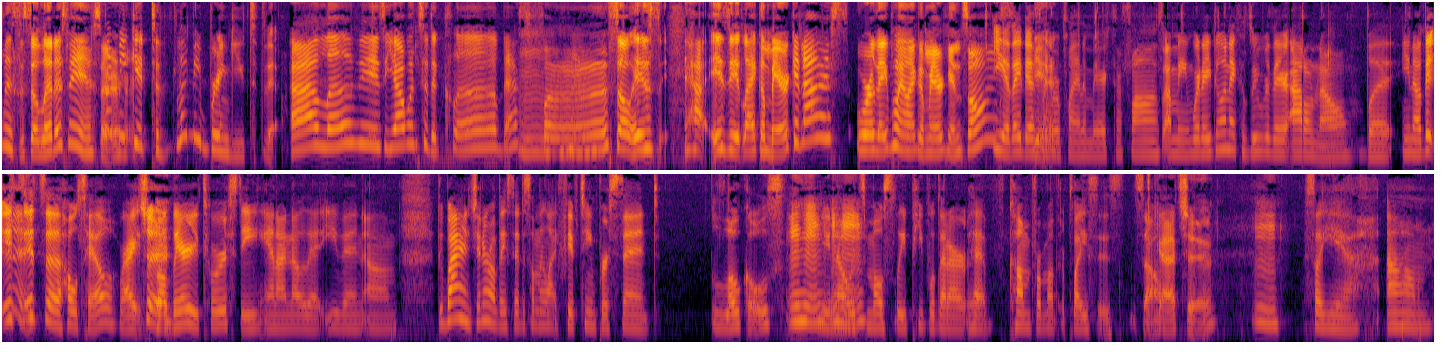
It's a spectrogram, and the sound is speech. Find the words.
Listen, so let us answer. Let me get to. Let me bring you to them. I love it. So y'all went to the club. That's Mm-hmm. fun. So is how, is it like Americanized? Were they playing like American songs? Yeah, they definitely Yeah. were playing American songs. I mean, were they doing it because we were there? I don't know, but you know, they, it's it's a hotel, right? Sure. So very touristy, and I know that even um, Dubai in general, they said it's only like fifteen percent locals. Mm-hmm, you know, it's mostly people that are have come from other places. So Gotcha. so yeah, um,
